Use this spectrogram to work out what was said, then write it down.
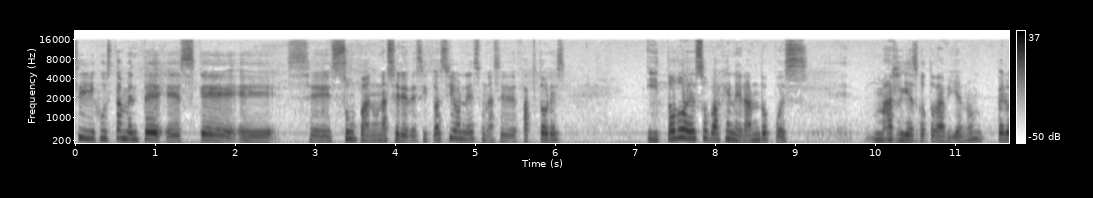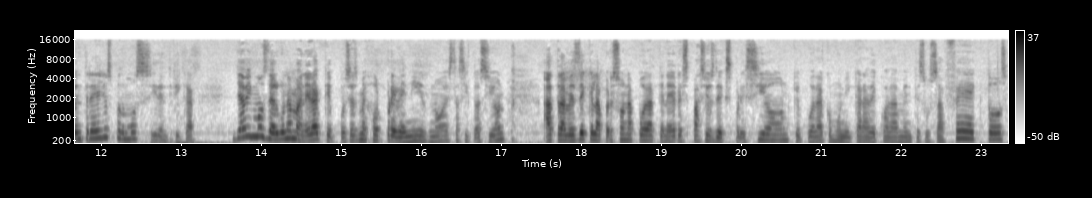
Sí, justamente es que eh, se suman una serie de situaciones, una serie de factores y todo eso va generando pues más riesgo todavía, ¿no? Pero entre ellos podemos identificar ya vimos de alguna manera que pues es mejor prevenir, ¿no? Esta situación a través de que la persona pueda tener espacios de expresión, que pueda comunicar adecuadamente sus afectos,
